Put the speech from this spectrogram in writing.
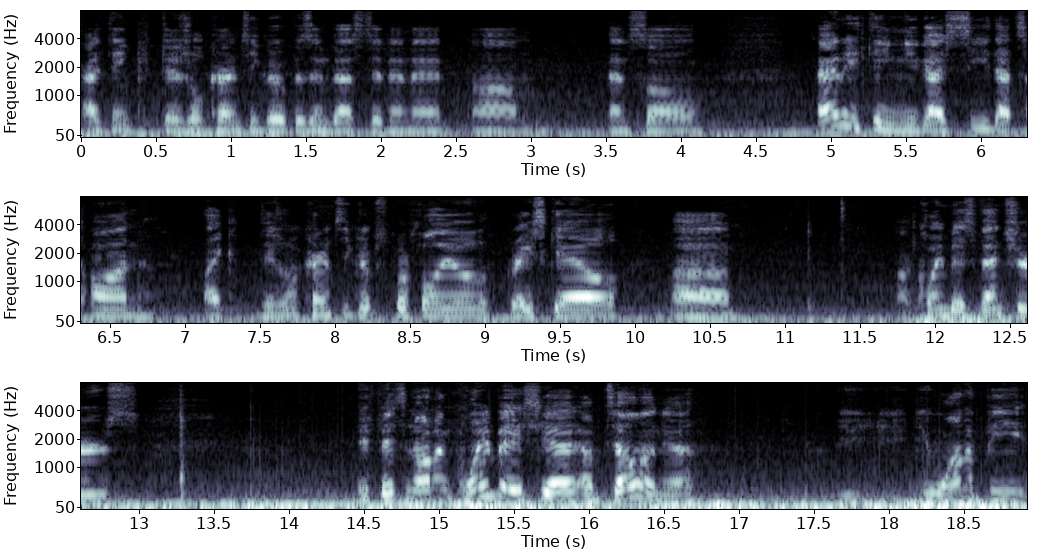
I think Digital Currency Group is invested in it, um, and so anything you guys see that's on like Digital Currency Group's portfolio, Grayscale, uh, Coinbase Ventures. If it's not on Coinbase yet, I'm telling you, you you want to be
